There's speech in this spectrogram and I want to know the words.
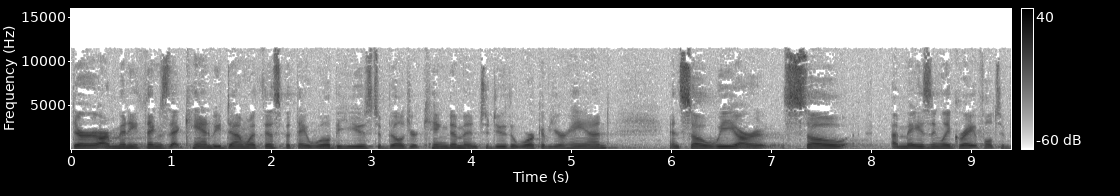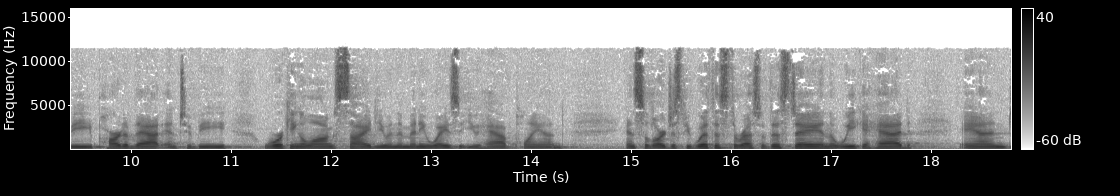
there are many things that can be done with this, but they will be used to build your kingdom and to do the work of your hand. And so we are so amazingly grateful to be part of that and to be working alongside you in the many ways that you have planned. And so, Lord, just be with us the rest of this day and the week ahead. And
